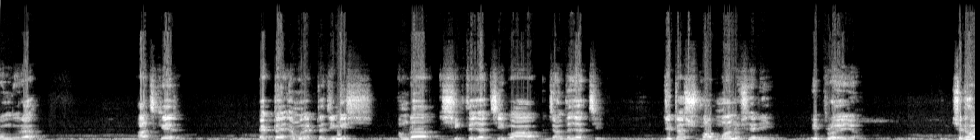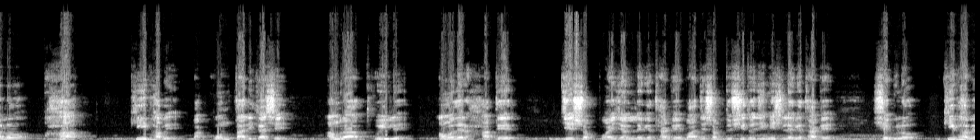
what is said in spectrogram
বন্ধুরা। আজকের একটা এমন একটা জিনিস আমরা শিখতে যাচ্ছি বা জানতে যাচ্ছি, যেটা সব মানুষেরই প্রয়োজন। সেটা হলো হাত কীভাবে বা কোন তারিকাসে আমরা ধুইলে আমাদের হাতের যেসব পয়জান লেগে থাকে বা যেসব দূষিত জিনিস লেগে থাকে, সেগুলো কীভাবে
